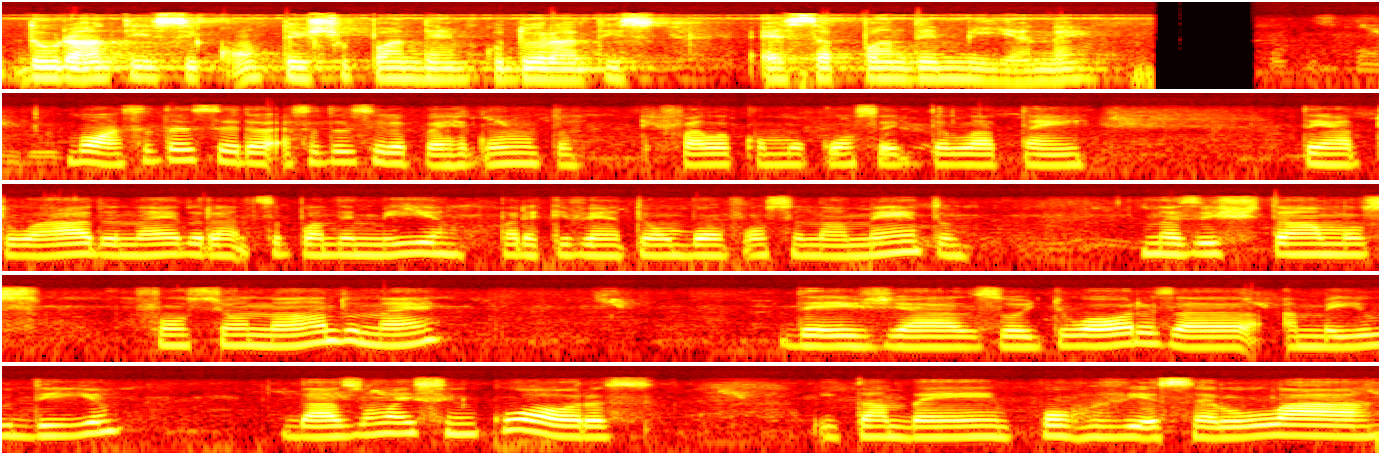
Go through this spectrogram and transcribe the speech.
durante esse contexto pandêmico, durante essa pandemia, né? Bom, essa terceira, essa terceira pergunta, que fala como o Conselho Tutelar tem, tem atuado né, durante essa pandemia para que venha ter um bom funcionamento, nós estamos funcionando, né? Desde as 8 horas a, a meio-dia, das 1 às 5 horas. E também por via celular.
